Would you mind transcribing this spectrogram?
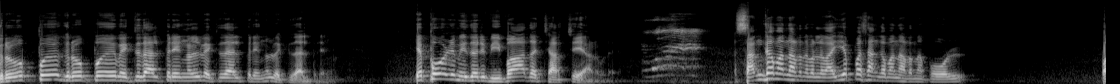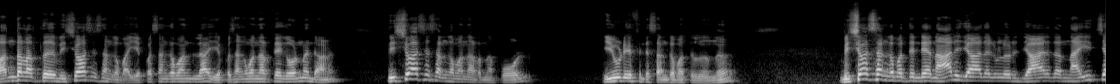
ഗ്രൂപ്പ് ഗ്രൂപ്പ് വ്യക്തി താല്പര്യങ്ങൾ വ്യക്തി താല്പര്യങ്ങൾ വ്യക്തി താല്പര്യങ്ങൾ. എപ്പോഴും ഇതൊരു വിവാദ ചർച്ചയാണ് ഇവിടെ. സംഗമം നടന്നപ്പോൾ അയ്യപ്പ സംഗമം നടന്നപ്പോൾ പന്തളത്ത് വിശ്വാസി സംഗമം അയ്യപ്പ സംഗമമല്ല അയ്യപ്പ സംഗമം നടത്തിയ ഗവൺമെന്റാണ് വിശ്വാസി സംഗമം നടന്നപ്പോൾ യു ഡി എഫിന്റെ സംഗമത്തിൽ നിന്ന് വിശ്വാസ സംഗമത്തിന്റെ നാല് ജാഥകളിൽ ഒരു ജാഥ നയിച്ച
